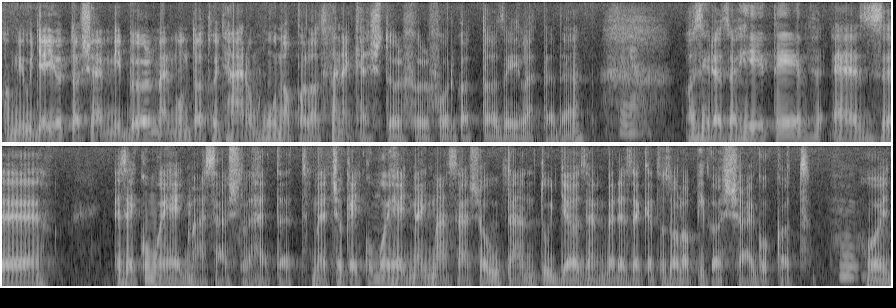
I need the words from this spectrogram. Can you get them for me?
ami ugye jött a semmiből, mert mondtad, hogy három hónap alatt fenekestől fölforgatta az életedet. Igen. Azért ez a hét év, ez, ez egy komoly hegymászás lehetett, mert csak egy komoly hegy megmászása után tudja az ember ezeket az alapigasságokat, hm. hogy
